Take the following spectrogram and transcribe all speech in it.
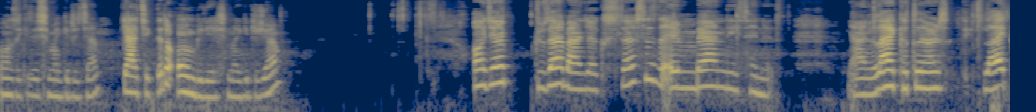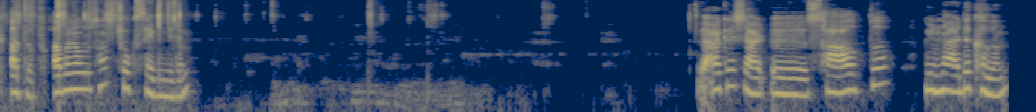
18 yaşıma gireceğim. Gerçekte de 11 yaşıma gireceğim. Acayip güzel bence arkadaşlar. Siz de evimi beğendiyseniz yani like atır, like atıp abone olursanız çok sevinirim. Ve arkadaşlar e, sağlıklı günlerde kalın.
